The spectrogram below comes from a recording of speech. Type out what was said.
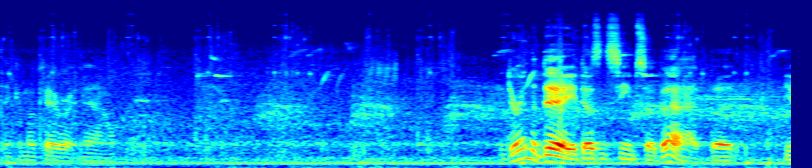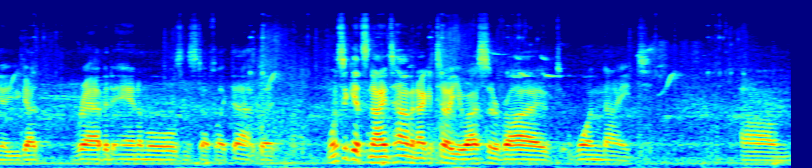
Think I'm okay right now. During the day, it doesn't seem so bad, but you know, you got rabid animals and stuff like that. But once it gets nighttime, and I can tell you, I survived one night, um,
